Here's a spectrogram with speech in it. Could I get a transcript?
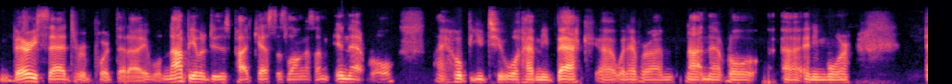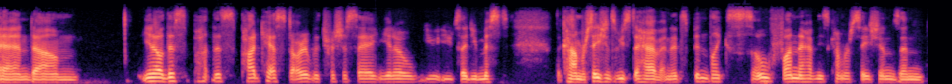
very sad to report that I will not be able to do this podcast as long as I'm in that role. I hope you two will have me back uh, whenever I'm not in that role uh, anymore. And um, you know, this this podcast started with Trisha saying, you know, you you said you missed the conversations we used to have, and it's been like so fun to have these conversations and.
